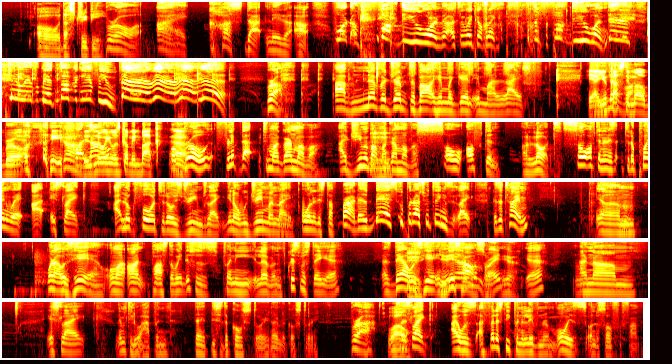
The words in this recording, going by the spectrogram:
Oh, that's trippy. bro, I cussed that nigga out. What the fuck do you want? I said, wake up like, what the fuck do you want? There's- Get away from me. There's nothing here for you. Bruh, I've never dreamt about him again in my life. Yeah, you cast him out, bro. But There's no way he was coming back. But Uh. bro, flip that to my grandmother. I dream about my grandmother so often. A lot. so often and it's to the point where I, it's like I look forward to those dreams. Like, you know, we dream and like all of this stuff. Bruh, there's bare supernatural things. Like, there's a time um, when I was here, when my aunt passed away. This was 2011, Christmas Day, yeah. As there I was here in Yeah, this yeah, house, right? Yeah. Yeah. And um, it's like, let me tell you what happened. The, this is the ghost story, not even the ghost story. Bruh. Wow. So it's like I was I fell asleep in the living room, always on the sofa, fam.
